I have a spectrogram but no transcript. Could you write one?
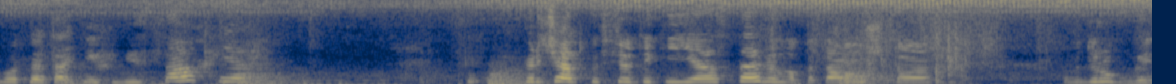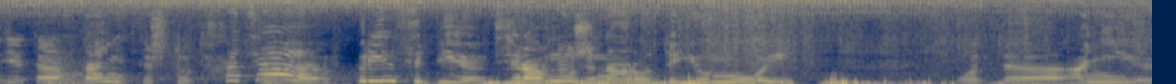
вот на таких весах я. Перчатку все-таки я оставила, потому что вдруг где-то останется что-то. Хотя, в принципе, все равно же народ ее моет. Вот э, они э,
